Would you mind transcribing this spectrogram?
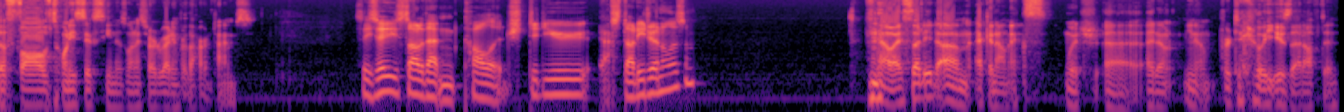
the fall of 2016 is when I started writing for the Hard Times. So you said you started that in college. Did you Yeah. study journalism? No, I studied um, economics, which uh, I don't you know particularly use that often.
